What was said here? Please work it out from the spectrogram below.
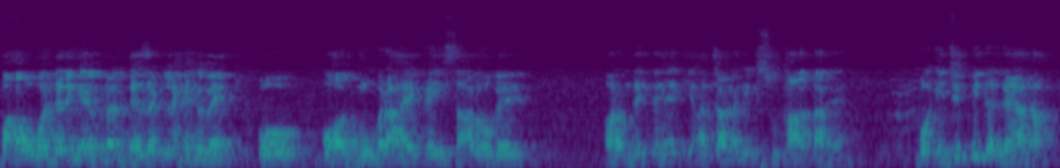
वहाँ वो वंडरिंग है, अपना डेजर्ट लैंड में वो बहुत घूम रहा है, कई साल हो गए। और हम देखते हैं कि अचानक एक सूखा आता है। वो इजिप्ट भी गया था,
